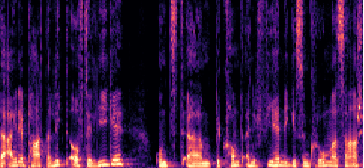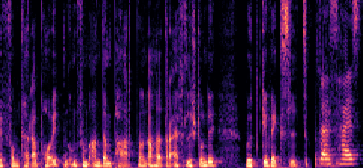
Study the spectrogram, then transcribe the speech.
der eine Partner liegt auf der Liege und ähm, bekommt eine vierhändige Synchronmassage vom Therapeuten und vom anderen Partner. Und nach einer Dreiviertelstunde wird gewechselt. Das heißt,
